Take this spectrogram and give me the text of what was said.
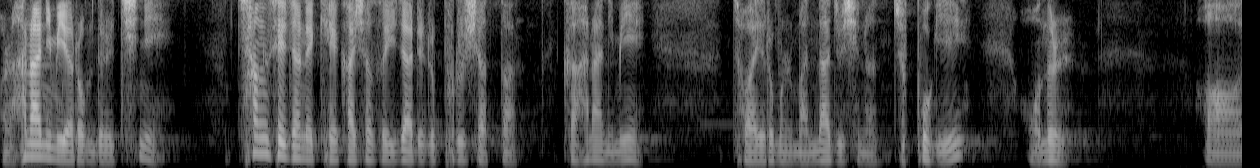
오늘 하나님이 여러분들을 친히 창세전에 계획하셔서 이 자리를 부르셨던 그 하나님이 저와 여러분을 만나 주시는 축복이 오늘 어,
